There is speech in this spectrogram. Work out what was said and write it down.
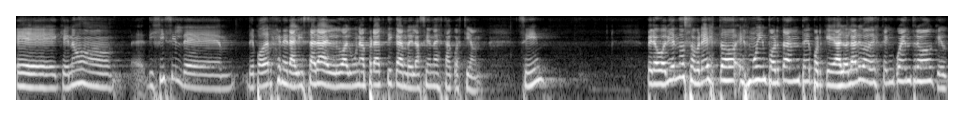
eh, que no difícil de, poder generalizar algo, alguna práctica en relación a esta cuestión. ¿sí? Pero volviendo sobre esto, es muy importante porque a lo largo de este encuentro, que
